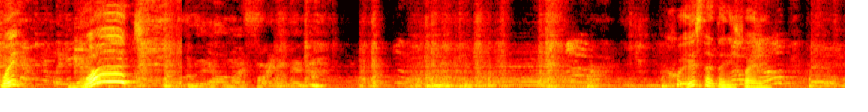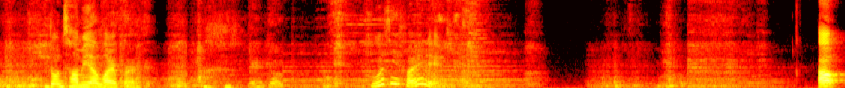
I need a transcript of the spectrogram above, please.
Wait, what? Who the hell am I fighting then? Who is that that he's fighting? Don't tell me a LARPer. Who is he fighting? Oh.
